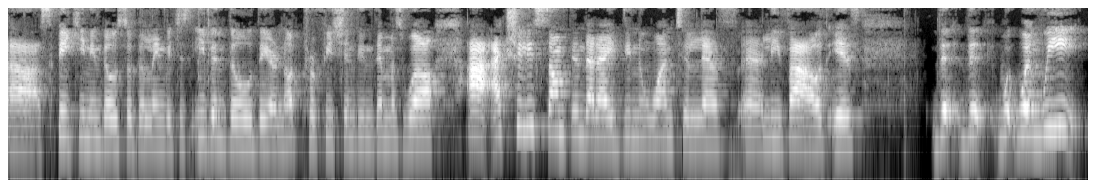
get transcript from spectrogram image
uh, speaking in those other languages, even though they are not proficient in them as well. Ah, actually, something that I didn't want to leave, uh, leave out is the, the when we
